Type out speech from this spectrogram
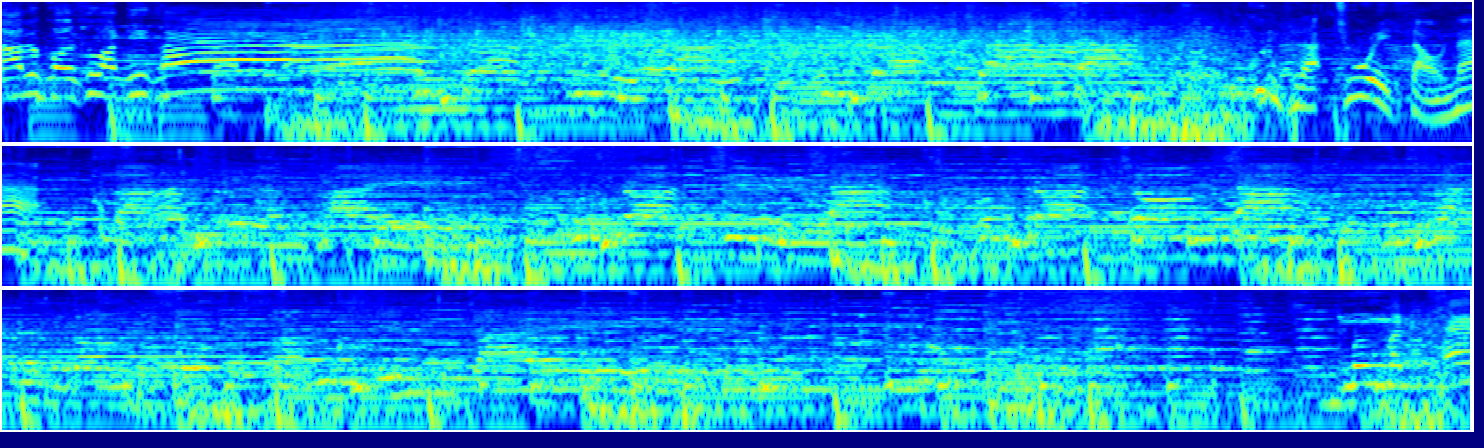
ลาไปก่อนสวัสดีครับ คุณพระช่วยเสาร์หน้า มึงมันแค่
